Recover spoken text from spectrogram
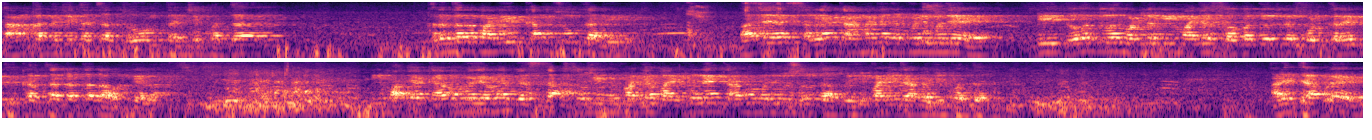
काम करण्याची त्यांचा जोम त्यांची पद्धत. खरं तर माझी काम चूक झाली. माझ्या या सगळ्या कामाच्या गडबडीमध्ये मी दोन दिवस म्हटलं की माझ्या सौभाग्यातलं फोन करेल ते करता करता राहून गेला. माझ्या कामामध्ये एवढा व्यस्त असतो की मी माझ्या बायकोला कामामध्ये विसरून जातो. ही माझी कामाची पद्धत. आणि त्यामुळे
